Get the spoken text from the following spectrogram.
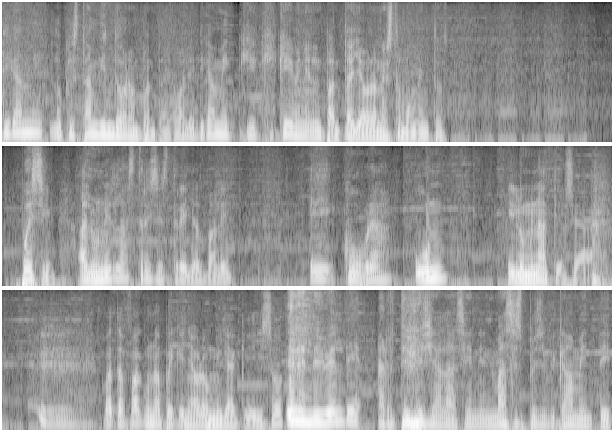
díganme lo que están viendo ahora en pantalla, ¿vale? Díganme qué, qué, ven en pantalla ahora en estos momentos. Pues sí, al unir las tres estrellas, ¿vale? Eh, cobra un Illuminati, o sea... What the fuck, una pequeña bromilla que hizo. En el nivel de Artificial Ascending, más específicamente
